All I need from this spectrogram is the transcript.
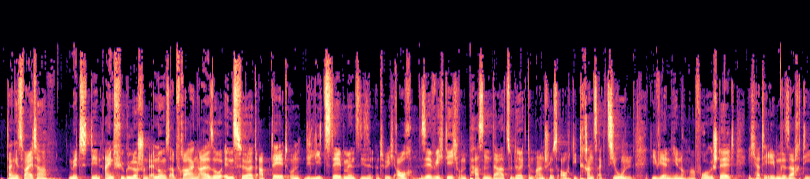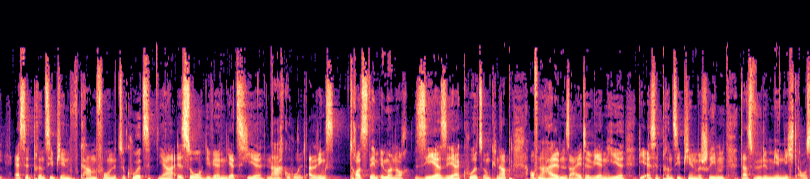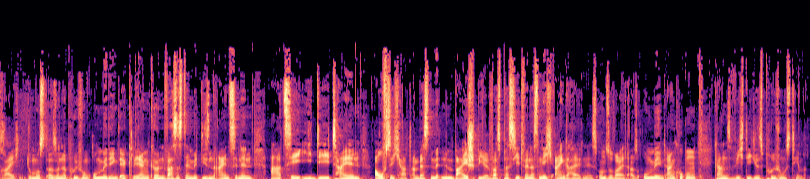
Dann geht's weiter mit den Einfüge-, Lösch- und Änderungsabfragen, also Insert, Update und Delete Statements. Die sind natürlich auch sehr wichtig und passen dazu direkt im Anschluss auch die Transaktionen. Die werden hier nochmal vorgestellt. Ich hatte eben gesagt, die Asset-Prinzipien kamen vorne zu kurz. Ja, ist so. Die werden jetzt hier nachgeholt. Allerdings trotzdem immer noch sehr, sehr kurz und knapp. Auf einer halben Seite werden hier die Asset-Prinzipien beschrieben. Das würde mir nicht ausreichen. Du musst also in der Prüfung unbedingt erklären können, was es denn mit diesen einzelnen ACID-Teilen auf sich hat. Am besten mit einem Beispiel. Was passiert, wenn das nicht eingehalten ist und so weiter. Also unbedingt angucken. Ganz wichtiges Prüfungsthema.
